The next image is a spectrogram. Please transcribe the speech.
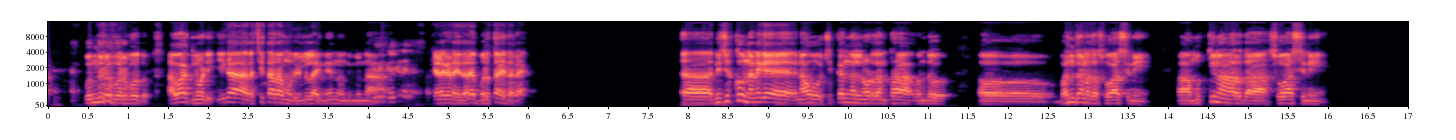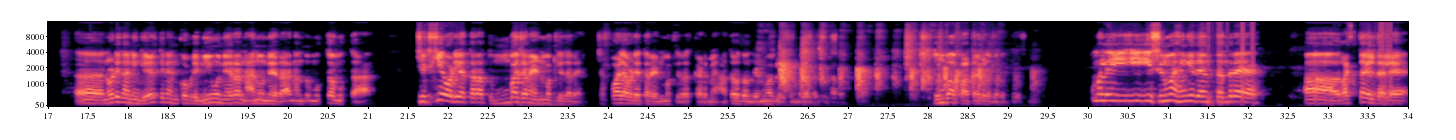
ಬಂದ್ರು ಬರ್ಬೋದು. ಅವಾಗ ನೋಡಿ, ಈಗ ರಚಿತಾರಾಮ್ ಅವ್ರು ಇಲ್ಲ ಇನ್ನೇನು ನಿಮ್ಮನ್ನ ಕೆಳಗಡೆ ಇದ್ದಾರೆ, ಬರ್ತಾ ಇದ್ದಾರೆ. ನಿಜಕ್ಕೂ ನನಗೆ ನಾವು ಚಿಕ್ಕನ್ನಲ್ಲಿ ನೋಡಿದಂತಹ ಒಂದು ಬಂಧನದ ಸುವಾಸಿನಿ ಮುತ್ತಿನ ಹಾರದ ಸುವಾಸಿನಿ. ನೋಡಿ ನಾನು ಹಿಂಗೆ ಹೇಳ್ತೀನಿ ಅನ್ಕೋಬಿಡಿ, ನೀವು ನೇರ ನಾನು ನೇರ, ನಂದು ಮುಕ್ತ ಮುಕ್ತ. ಚಿಟ್ಕಿ ಹೊಡೆಯೋ ತರ ತುಂಬಾ ಜನ ಹೆಣ್ಮಕ್ಳಿದ್ದಾರೆ ಚಪ್ಪಾಳೆ ಹೊಡೆಯೋ ತರ ಹೆಣ್ಮಕ್ಳು ಇರೋದು ಕಡಿಮೆ, ಆ ಥರದೊಂದು ಹೆಣ್ಮಕ್ಳು ಸಿನಿಮಾದಲ್ಲಿ ಬರ್ತಿದ್ದಾರೆ. ತುಂಬಾ ಪಾತ್ರಗಳು ಬರುತ್ತೆ. ಆಮೇಲೆ ಈ, ಈ- ಸಿನಿಮಾ ಹೆಂಗಿದೆ ಅಂತಂದ್ರೆ, ಆ, ರಕ್ತ ಇಲ್ದಲೆ,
